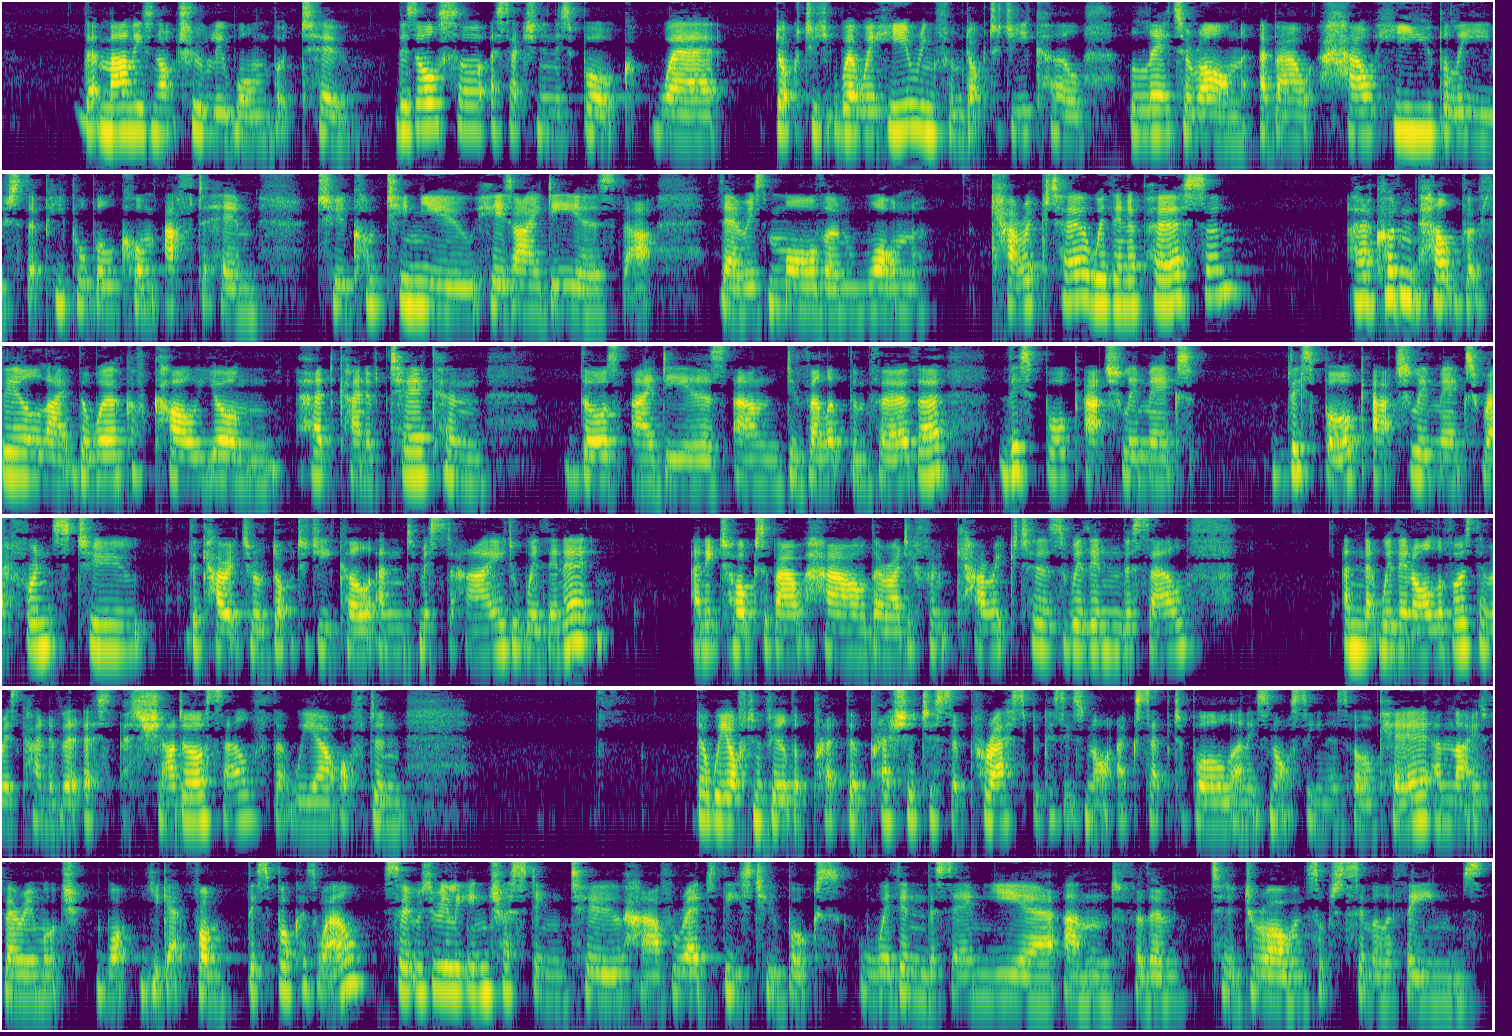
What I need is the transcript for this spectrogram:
that man is not truly one but two. There's also a section in this book where Dr. G- where we're hearing from Dr. G. Jekyll later on about how he believes that people will come after him to continue his ideas that there is more than one character within a person. And I couldn't help but feel like the work of Carl Jung had kind of taken those ideas and developed them further. This book actually makes this book actually makes reference to the character of Dr. Jekyll and Mr. Hyde within it. And it talks about how there are different characters within the self, and that within all of us there is kind of a, a, shadow self that we are often that we often feel the pre- the pressure to suppress because it's not acceptable and it's not seen as okay and that is very much what you get from this book as well. So it was really interesting to have read these two books within the same year and for them to draw on such similar themes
